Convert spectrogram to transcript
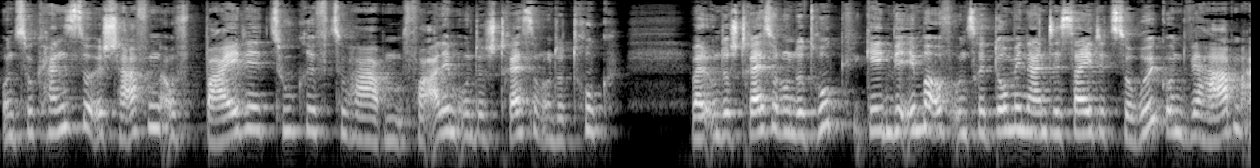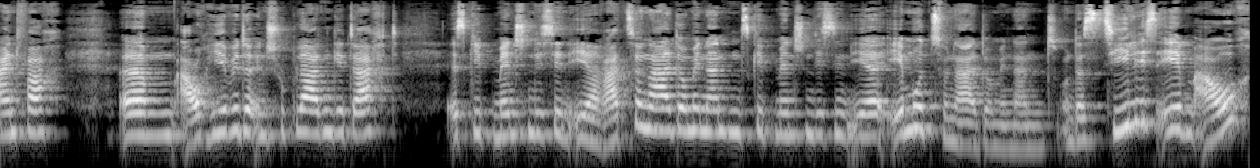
und so kannst du es schaffen, auf beide Zugriff zu haben, vor allem unter Stress und unter Druck. Weil unter Stress und unter Druck gehen wir immer auf unsere dominante Seite zurück und wir haben einfach ähm, auch hier wieder in Schubladen gedacht, es gibt Menschen, die sind eher rational dominant und es gibt Menschen, die sind eher emotional dominant. Und das Ziel ist eben auch,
